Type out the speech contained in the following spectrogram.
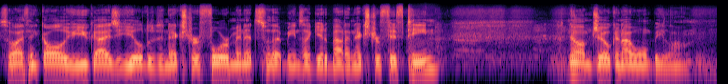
So I think all of you guys yielded an extra four minutes, so that means I get about an extra 15. No, I'm joking, I won't be long.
